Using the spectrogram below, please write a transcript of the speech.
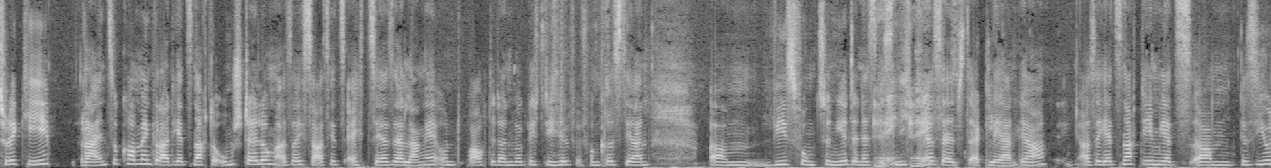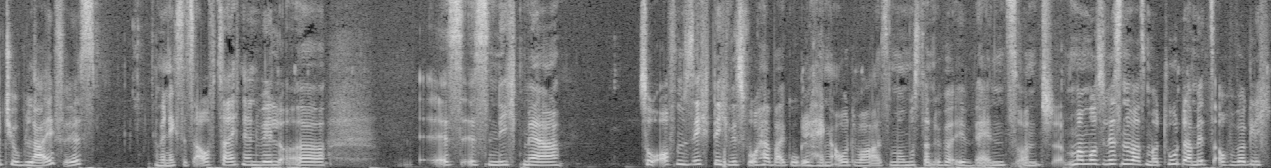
tricky reinzukommen, gerade jetzt nach der Umstellung. Also ich saß jetzt echt sehr, sehr lange und brauchte dann wirklich die Hilfe von Christian, ähm, wie es funktioniert, denn es hey, ist nicht hey. mehr selbsterklärend. Ja? Also jetzt, nachdem jetzt ähm, das YouTube live ist, wenn ich es jetzt aufzeichnen will, äh, es ist nicht mehr so offensichtlich, wie es vorher bei Google Hangout war. Also man muss dann über Events und man muss wissen, was man tut, damit es auch wirklich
